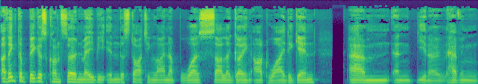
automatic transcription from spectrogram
I think the biggest concern maybe in the starting lineup was Salah going out wide again, um, and you know having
